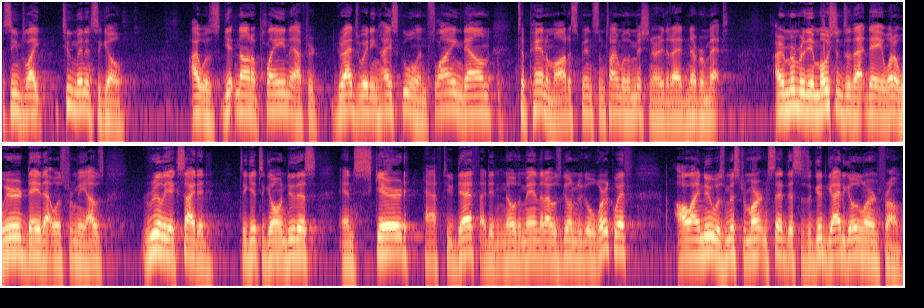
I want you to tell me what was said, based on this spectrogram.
it seems like two minutes ago I was getting on a plane after graduating high school and flying down to Panama to spend some time with a missionary that I had never met. I remember the emotions of that day. What a weird day that was for me. I was really excited to get to go and do this and scared half to death. I didn't know the man that I was going to go work with. All I knew was Mr. Martin said this is a good guy to go learn from.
